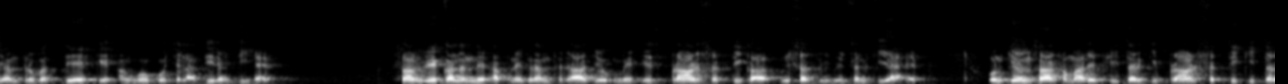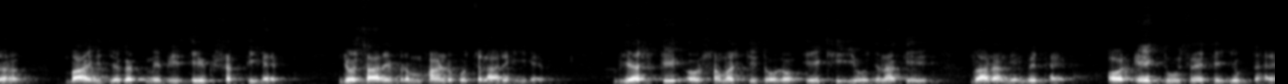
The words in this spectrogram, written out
यंत्रवत देह के अंगों को चलाती रहती है। स्वामी विवेकानंद ने अपने ग्रंथ राजयोग में इस प्राण शक्ति का विशद विवेचन किया है। उनके अनुसार हमारे भीतर की प्राण शक्ति की तरह बाह्य जगत में भी एक शक्ति है, जो सारे ब्रह्मांड को चला रही है। व्यष्टि और समष्टि दोनों एक ही योजना के द्वारा निर्मित है और एक दूसरे से युक्त है।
